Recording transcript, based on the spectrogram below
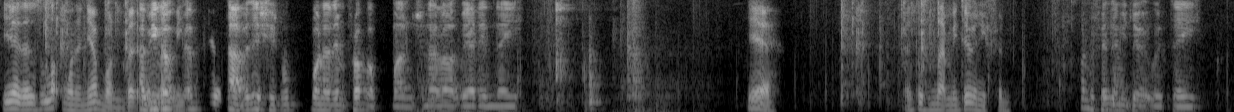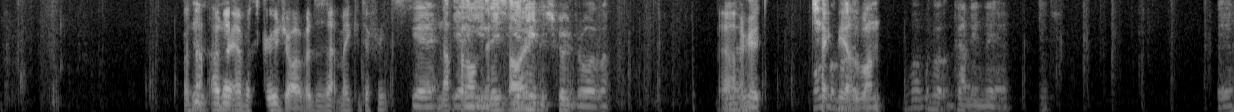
Yeah, there's a lot one in the other one, but Have you got? Me... Uh, no, but this is one of them proper ones, you know, like we had in the. Yeah. It doesn't let me do anything. I wonder if it let me do it with the. I, didn't, I don't have a screwdriver. Does that make a difference? Yeah, Nothing yeah, on you this need, side. You need a screwdriver. Oh. I'll go check Why have I the other one. Why have I got a gun in there? There.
